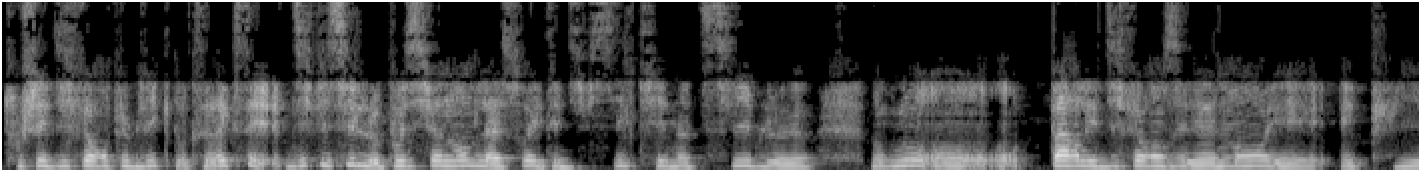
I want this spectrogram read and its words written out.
toucher différents publics. Donc c'est vrai que c'est difficile, le positionnement de l'asso a été difficile, qui est notre cible. Donc nous, on, on par les différents événements et, et puis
